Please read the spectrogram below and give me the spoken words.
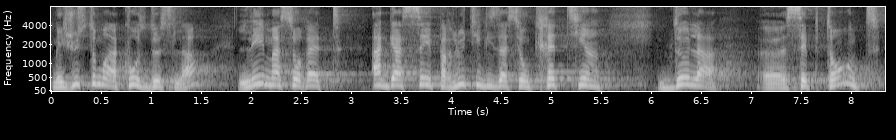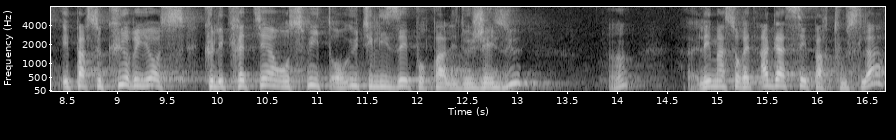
mais justement à cause de cela, les massorettes agacés par l'utilisation chrétienne de la euh, Septante et par ce curios que les chrétiens ensuite ont utilisé pour parler de Jésus, hein, les massorettes agacés par tout cela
